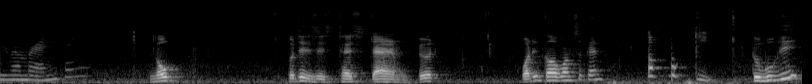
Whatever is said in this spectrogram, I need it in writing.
you remember anything? Nope. But this is tastes damn good. What do you call once again? Tteokbokki. Tubugi?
